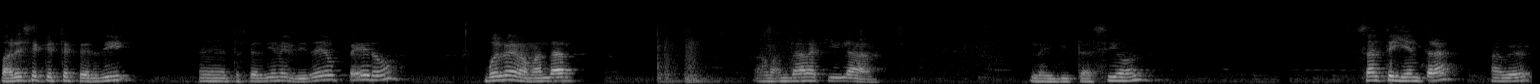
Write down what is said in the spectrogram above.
Parece que te perdí eh, te perdí en el video pero vuelve a mandar a mandar aquí la la invitación Salte y entra. A ver.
